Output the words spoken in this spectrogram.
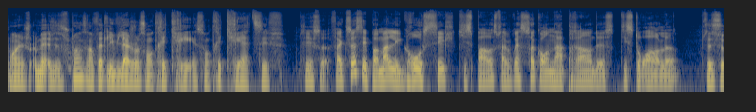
Ouais, je, mais je pense en fait les villageois sont très, cré- sont très créatifs. C'est ça. Fait que ça, c'est pas mal les gros cycles qui se passent. C'est à peu près ça qu'on apprend de cette histoire-là. C'est ça.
